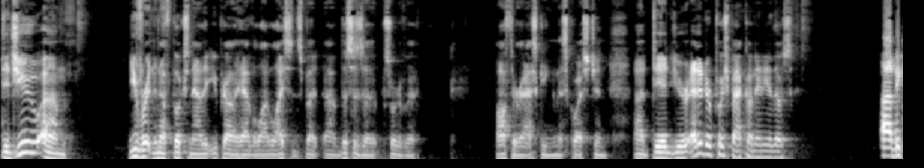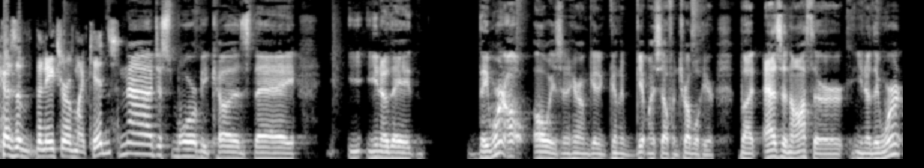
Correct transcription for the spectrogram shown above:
Did you, um, you've written enough books now that you probably have a lot of license, but uh, this is a sort of a author asking this question. Uh, did your editor push back on any of those? Uh, because of the nature of my kids? Nah, just more because they, you, you know, they they weren't all, always in here. I'm getting going to get myself in trouble here, but as an author, you know, they weren't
